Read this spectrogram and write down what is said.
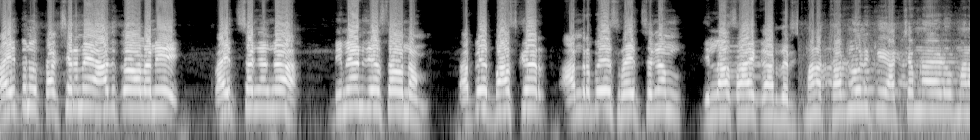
రైతును తక్షణమే ఆదుకోవాలని రైతు సంఘంగా డిమాండ్ చేస్తా ఉన్నాం. నా భాస్కర్ ఆంధ్రప్రదేశ్ రైతు సంఘం జిల్లా సహాయ కార్యదర్శి. మన కర్నూలుకి అచ్చెన్నాయుడు మన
